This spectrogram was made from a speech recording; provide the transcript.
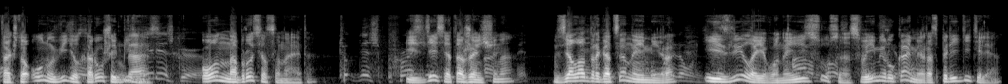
Так что он увидел хороший Да. бизнес. Он набросился на это. И здесь эта женщина взяла драгоценное мира и излила его на Иисуса своими руками распорядителя.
